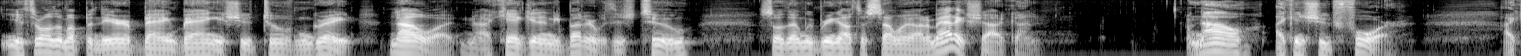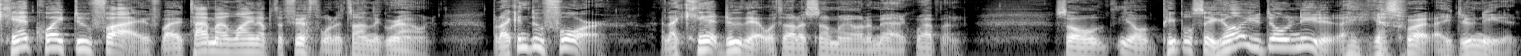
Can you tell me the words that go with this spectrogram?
you throw them up in the air, bang, bang, you shoot two of them, great. Now what? I can't get any better with this two. So then we bring out the semi automatic shotgun. Now I can shoot four. I can't quite do five. By the time I line up the fifth one, it's on the ground. But I can do four. And I can't do that without a semi automatic weapon. So, you know, people say, oh, you don't need it. I, guess what? I do need it.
